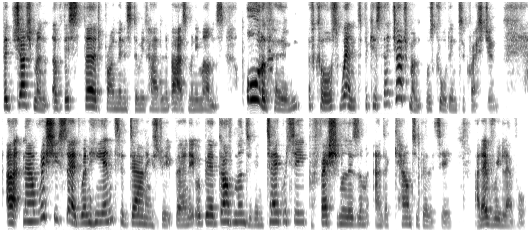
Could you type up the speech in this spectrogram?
the judgment of this third prime minister we've had in about as many months, all of whom, of course, went because their judgment was called into question. Uh, now, Rishi said when he entered Downing Street, Ben, it would be a government of integrity, professionalism, and accountability at every level.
